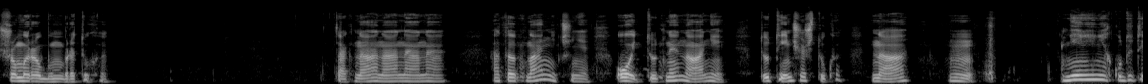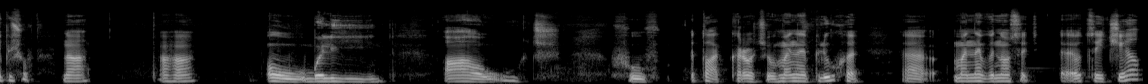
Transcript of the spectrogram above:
Що ми робимо, братуха? Так, на, на, на, на. А тут нані чи ні? Ой, тут не нані. Тут інша штука. На. М. Ні, ні, ні, куди ти пішов? На. Ага. Оу, блін. Ауч. Фуф. Так, коротше, в мене плюха. Е, мене виносить е, оцей чел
